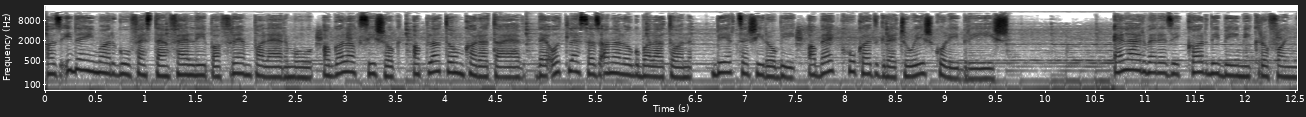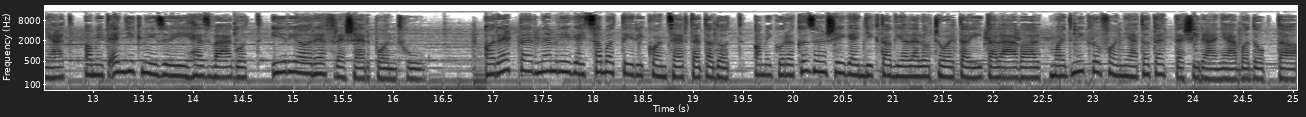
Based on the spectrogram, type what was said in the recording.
Az idei Margó Festen fellép a Frem Palermo, a Galaxisok, a Platon Karataev, de ott lesz az Analog Balaton, Bércesi Robi, a Beck Hukat Grecsó és Kolibri is. Elárverezik Cardi B mikrofonját, amit egyik nézőjéhez vágott, írja a Refresher.hu. A rapper nemrég egy szabadtéri koncertet adott, amikor a közönség egyik tagja lelocsolta italával, majd mikrofonját a tettes irányába dobta.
